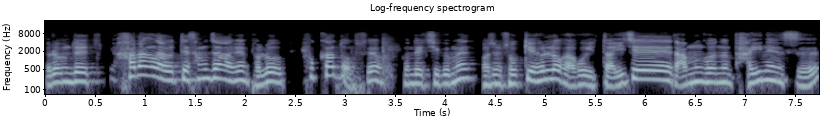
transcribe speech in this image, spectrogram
여러분들 하락 나올 때 상장하면 별로 효과도 없어요. 근데 지금은 어, 좀 좋게 흘러가고 있다. 이제 남은 거는 바이낸스,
